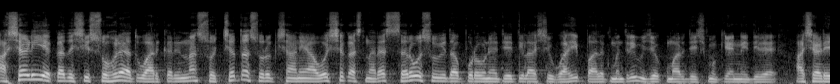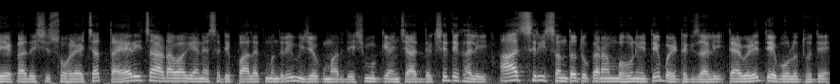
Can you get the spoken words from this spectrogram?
आषाढी एकादशी सोहळ्यात वारकऱ्यांना स्वच्छता सुरक्षा आणि आवश्यक असणाऱ्या सर्व सुविधा पुरवण्यात येतील अशी ग्वाही पालकमंत्री विजयकुमार देशमुख यांनी दिली आहे. आषाढी एकादशी सोहळ्याच्या तयारीचा आढावा घेण्यासाठी पालकमंत्री विजयकुमार देशमुख यांच्या अध्यक्षतेखाली आज श्री संत तुकाराम भवन येथे बैठक झाली. त्यावेळी ते बोलत होते.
